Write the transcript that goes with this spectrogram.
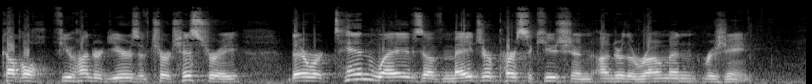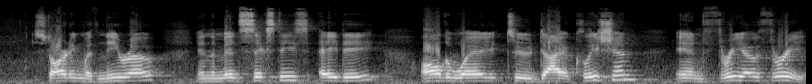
couple few hundred years of church history there were 10 waves of major persecution under the Roman regime, starting with Nero in the mid 60s AD, all the way to Diocletian in 303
